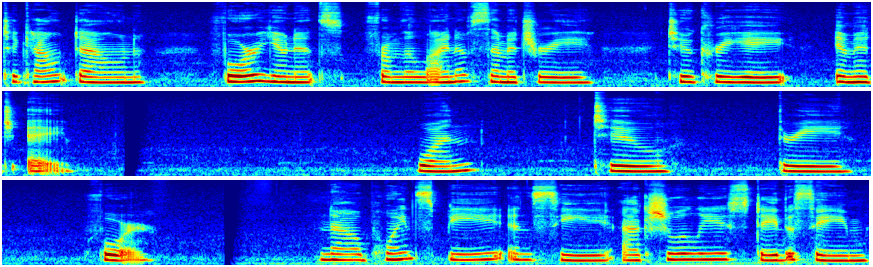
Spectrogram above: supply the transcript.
to count down four units from the line of symmetry to create image A one, two, three, four. Now points B and C actually stay the same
